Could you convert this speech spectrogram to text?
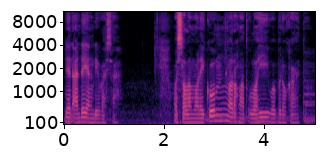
dan ada yang dewasa. Wassalamualaikum warahmatullahi wabarakatuh.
